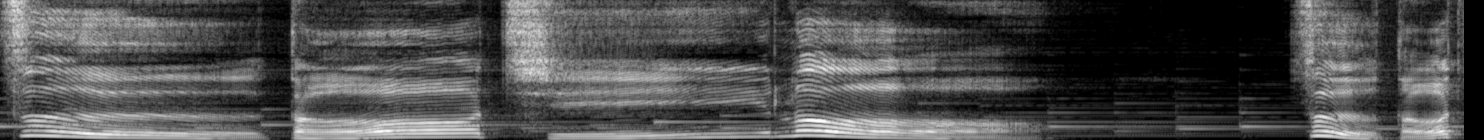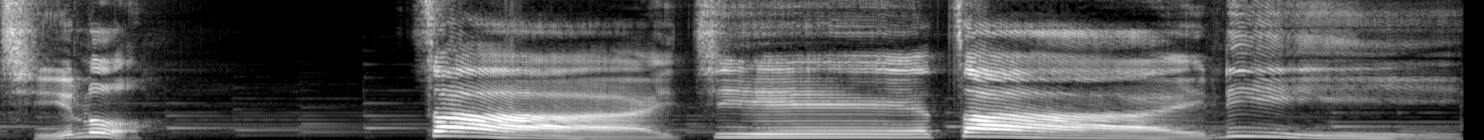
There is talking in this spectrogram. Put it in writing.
自得其乐，自得其乐。再接再厉，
